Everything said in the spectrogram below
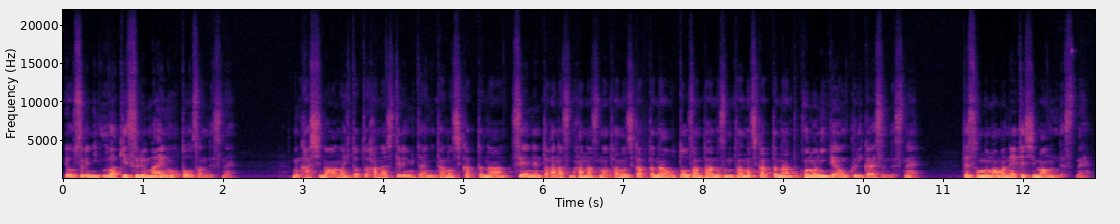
要するに浮気する前のお父さんですね。昔のあの人と話してるみたいに楽しかったな青年と話す話すの楽しかったなお父さんと話すの楽しかったなってこの2点を繰り返すんですね。でそのまま寝てしまうんですね。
